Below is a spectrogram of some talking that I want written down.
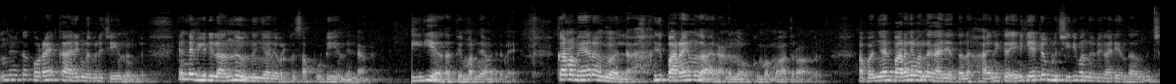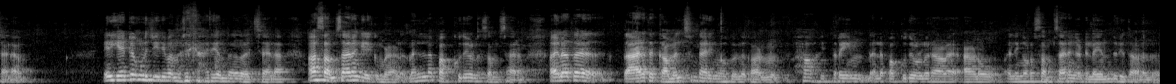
അങ്ങനെയൊക്കെ കുറേ കാര്യങ്ങൾ ഇവർ ചെയ്യുന്നുണ്ട്. എന്റെ വീട്ടിൽ അന്നും ഒന്നും ഞാൻ ഇവർക്ക് സപ്പോർട്ട് ചെയ്യുന്നില്ല. ശരിയാണ് സത്യം പറഞ്ഞാൽ വരുന്നത് കാരണം വേറെ ഒന്നുമല്ല ഇത് പറയുന്നത് ആരാണ് നോക്കുമ്പോൾ മാത്രമാണ്. അപ്പം ഞാൻ പറഞ്ഞു വന്ന കാര്യം എന്താണ്? എനിക്ക് എനിക്ക് ഏറ്റവും കൂടുതൽ ചിരി വന്ന ഒരു കാര്യം എന്താണെന്ന് വെച്ചാൽ എനിക്ക് ഏറ്റവും കൂടുതൽ ചിരി വന്നൊരു കാര്യം എന്താണെന്ന് വെച്ചാൽ ആ സംസാരം കേൾക്കുമ്പോഴാണ് നല്ല പക്വതയുള്ള സംസാരം. അതിനകത്ത് താഴത്തെ കമൻസും കാര്യങ്ങളൊക്കെ ഒന്ന് കാണുന്നു ഹാ ഇത്രയും നല്ല പക്വതയുള്ള ഒരാളെ ആണോ? അല്ലെങ്കിൽ അവരുടെ സംസാരം കേട്ടില്ല എന്തൊരു ഇതാണെന്ന്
